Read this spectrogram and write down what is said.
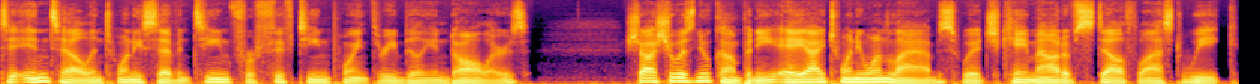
to Intel in 2017 for $15.3 billion. Shashua's new company, AI21 Labs, which came out of stealth last week,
